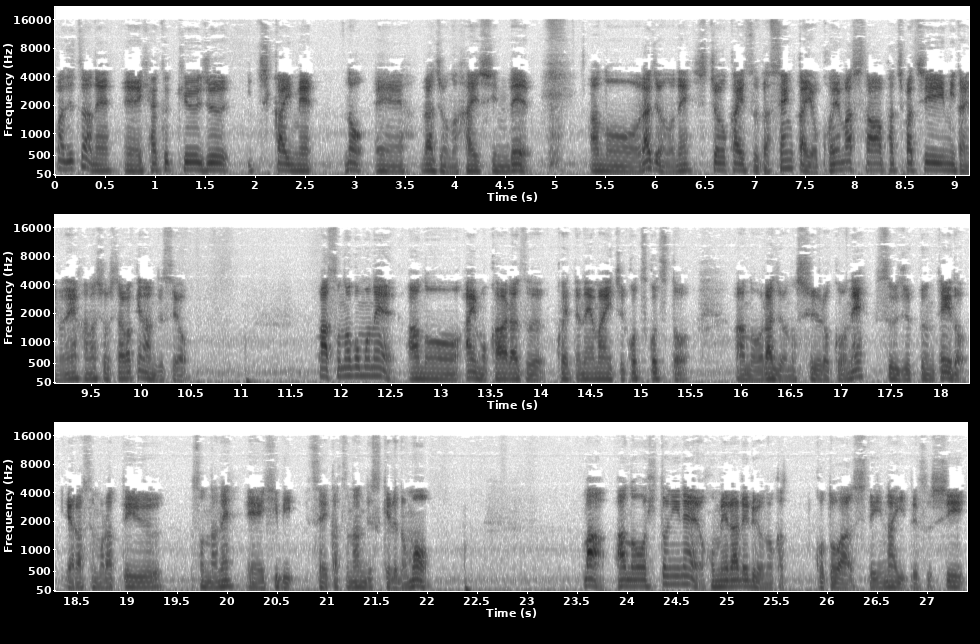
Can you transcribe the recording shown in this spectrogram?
まあ実はね、えー、191回目の、えー、ラジオの配信で、あのー、ラジオのね、視聴回数が1000回を超えました、パチパチ、みたいなね、話をしたわけなんですよ。まあ、その後もね、あのー、愛も変わらず、こうやってね、毎日コツコツと、あの、ラジオの収録をね、数十分程度やらせてもらっている、そんなね、えー、日々、生活なんですけれども、まあ、あの、人にね、褒められるようなことはしていないですし、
